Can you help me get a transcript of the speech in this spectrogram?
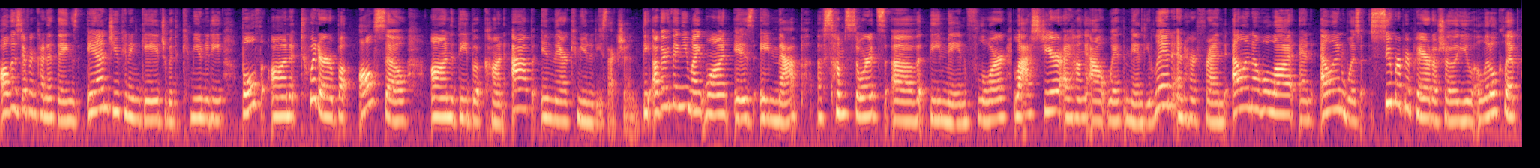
all those different kind of things, and you can engage with the community both on Twitter, but also on the BookCon app in their community section. The other thing you might want is a map of some sorts of the main floor. Last year, I hung out with Mandy Lynn and her friend Ellen a whole lot, and Ellen was super prepared. I'll show you a little clip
